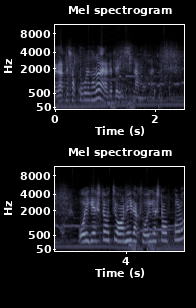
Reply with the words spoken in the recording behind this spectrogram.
এক হাতে শক্ত করে ধরো এক হাতে নামো হ্যাঁ। ওই গ্যাসটা হচ্ছে অনেই রাখছো, ওই গ্যাসটা অফ করো।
